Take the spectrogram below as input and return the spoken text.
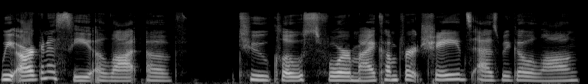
We are going to see a lot of too close for my comfort shades as we go along,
